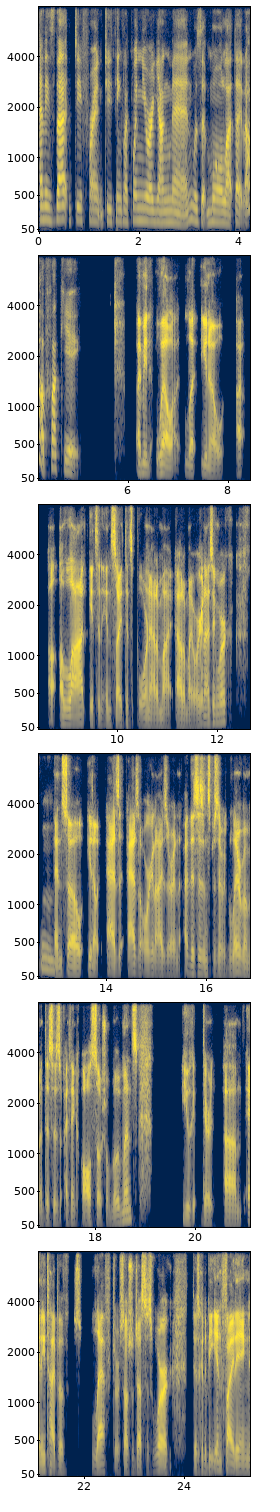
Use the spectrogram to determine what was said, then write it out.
And is that different? Do you think like when you were a young man, was it more like that? Oh, fuck you. i mean well let you know a, a lot it's an insight that's born out of my out of my organizing work Mm, and so you know as as an organizer and this isn't specific to the labor movement this is i think all social movements you there um any type of left or social justice work there's going to be infighting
